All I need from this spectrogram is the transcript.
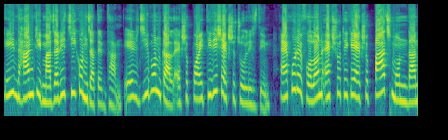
এই ধানটি মাঝারি চিকন জাতের ধান। এর জীবনকাল একশো পঁয়ত্রিশ একশো চল্লিশ দিন। একরে ফলন একশো থেকে একশো পাঁচ মন ধান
